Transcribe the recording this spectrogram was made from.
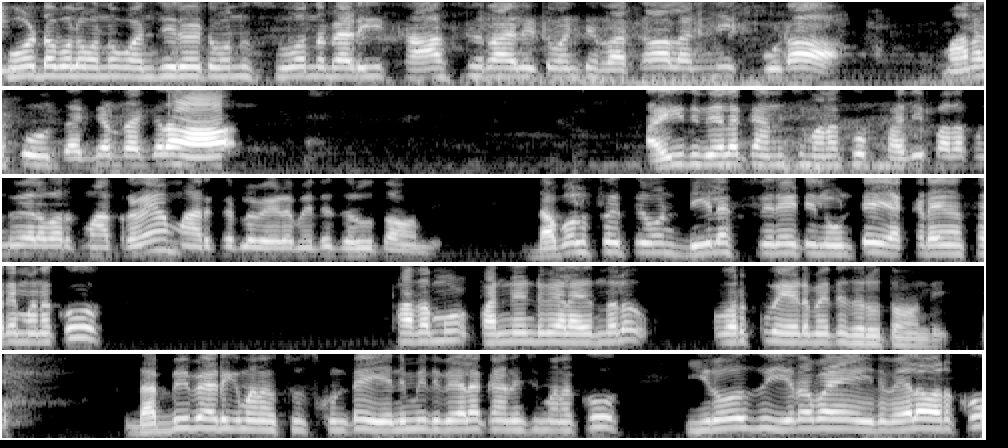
four double one one zero eight one Suvarna Byadgi Kashmir oil ఇటువంటి రకాలన్నీ కూడా మనకు దగ్గర దగ్గర ఐదు వేల కానించి మనకు పది పదకొండు వేల వరకు మాత్రమే మార్కెట్లో వేయడం అయితే జరుగుతూ ఉంది. Double five three one deluxe వెరైటీలు ఉంటే ఎక్కడైనా సరే మనకు పదమూ పన్నెండు వేల ఐదు వందలు వరకు వేయడం అయితే జరుగుతుంది. డబ్బీ బ్యాడ్కి మనం చూసుకుంటే ఎనిమిది వేల కానించి మనకు ఈరోజు ఇరవై ఐదు వేల వరకు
